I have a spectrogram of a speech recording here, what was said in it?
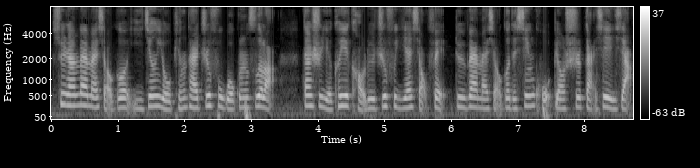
虽然外卖小哥已经有平台支付过工资了，但是也可以考虑支付一点小费，对外卖小哥的辛苦表示感谢一下。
